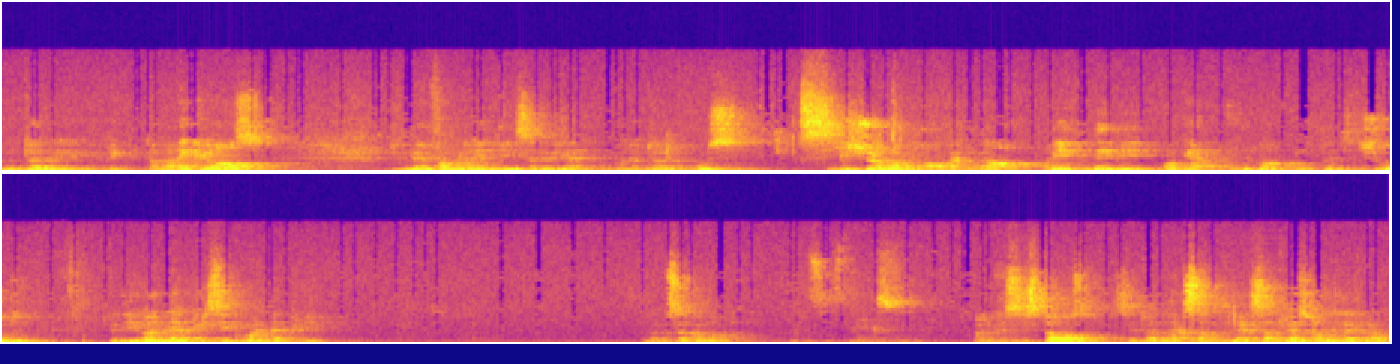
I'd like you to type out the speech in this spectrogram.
monotone, et dans la récurrence d'une même formule rythmique, ça devient monotone aussi. Si je reprends maintenant rythme, débit, regarde, il manque une petite chose. Je dis un appui, c'est quoi un appui ça comment Une assistance, c'est un accent, une accentuation, on est d'accord.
